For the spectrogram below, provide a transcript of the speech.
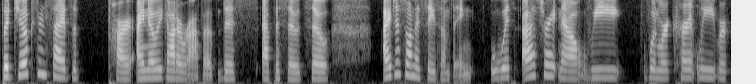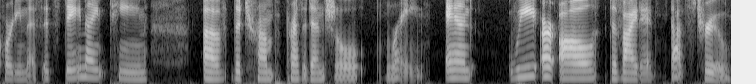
But jokes and sides apart, I know we gotta wrap up this episode, so I just want to say something. With us right now, we when we're currently recording this, it's day 19 of the Trump presidential reign. And we are all divided. That's true.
